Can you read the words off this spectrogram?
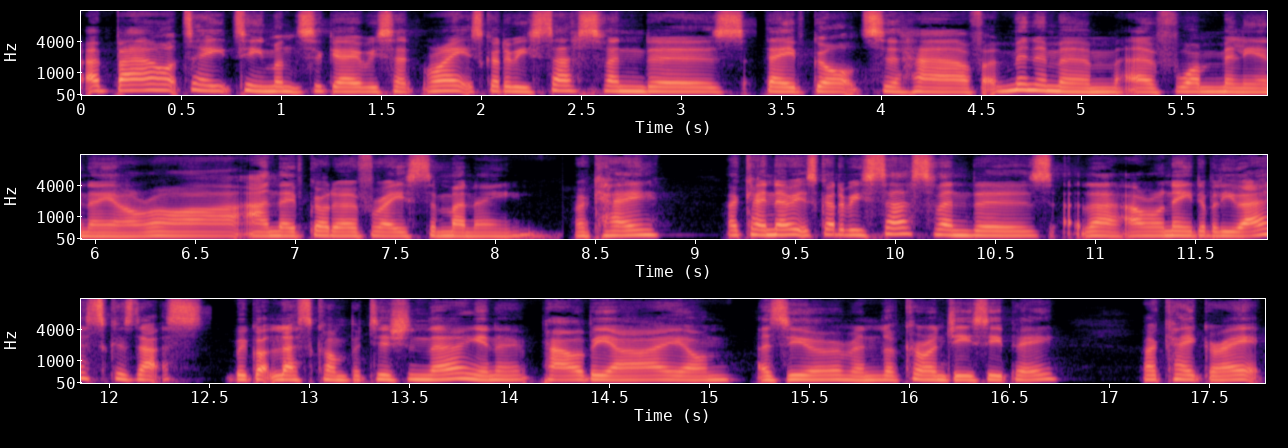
about 18 months ago, we said, right, it's got to be SaaS vendors. They've got to have a minimum of 1 million AR ARR and they've got to have raised some money. Okay. Okay, no, it's got to be SaaS vendors that are on AWS because that's we've got less competition there. You know, Power BI on Azure and Looker on GCP. Okay, great.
